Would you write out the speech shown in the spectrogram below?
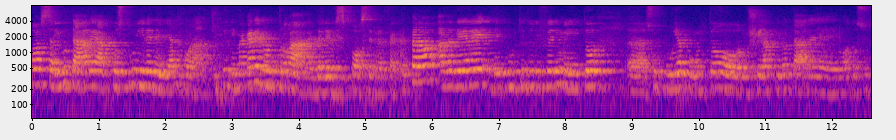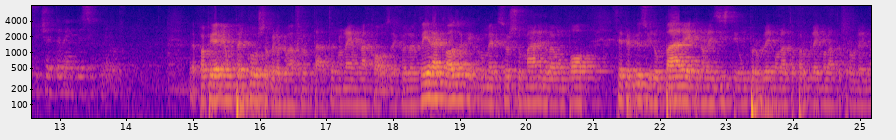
possa aiutare a costruire degli ancoraggi, quindi magari non trovare delle risposte perfette, però ad avere dei punti di riferimento eh, su cui appunto riuscire a pilotare in modo sufficientemente sicuro. Eh, proprio è un percorso quello che va affrontato, non è una cosa, è quella vera cosa che come risorse umane dobbiamo un po' sempre più sviluppare, che non esiste un problema, un altro problema, un altro problema.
